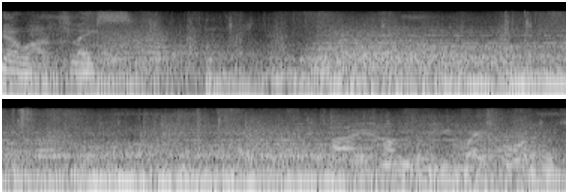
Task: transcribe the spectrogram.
Know our place. I humbly await orders.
